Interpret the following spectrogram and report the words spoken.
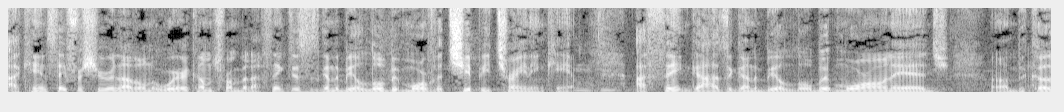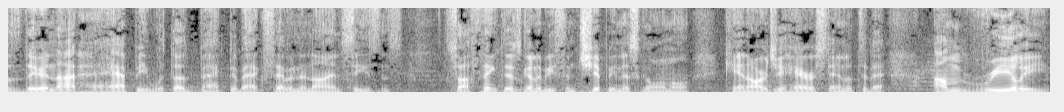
I, can't say for sure, and I don't know where it comes from, but I think this is going to be a little bit more of a chippy training camp. Mm-hmm. I think guys are going to be a little bit more on edge uh, because they're not happy with us back-to-back seven to nine seasons. So I think there's going to be some chippiness going on. Can R.J. Harris stand up to that? I'm really,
